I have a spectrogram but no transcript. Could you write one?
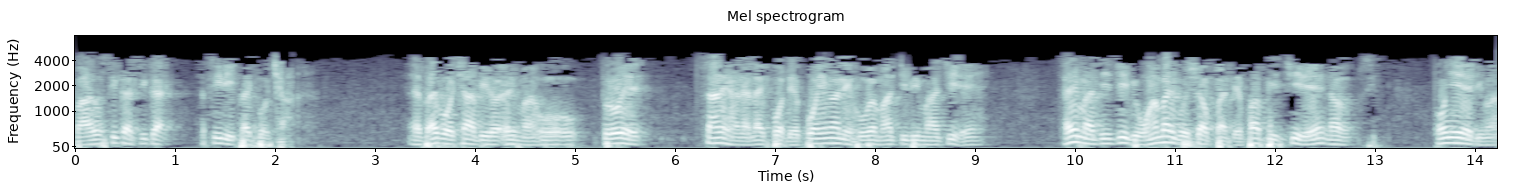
ဘာလို့စိကစိကအစီတွေဖိုက်ပေါ်ချအဲဖိုက်ပေါ်ချပြီးတော့အဲ့ဒီမှာဟိုသူတို့ရဲ့စမ်းတဲ့ဟာနဲ့လိုက်ပုတ်တယ်ပေါ်ရင်ကနေဟိုဘက်မှာ TV မှာကြည့်တယ်အဲ့ဒီမှာဒီကြည့်ပြီးဝမ်းဘိုက်ကိုရှောက်ပတ်တယ်ပတ်ပြီးကြည့်တယ်နောက်ဘုန်းကြီးရဲ့ဒီမှာ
